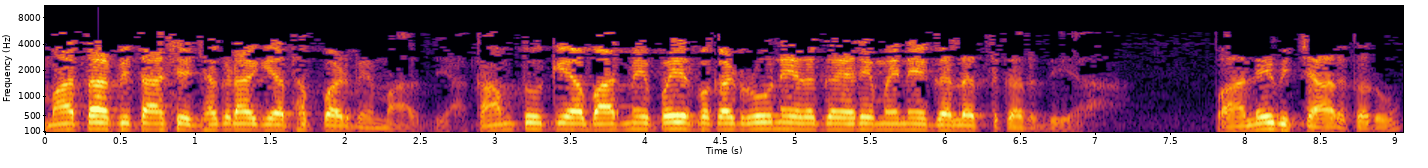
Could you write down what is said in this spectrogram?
माता पिता से झगड़ा गया थप्पड़ में मार दिया। काम तो किया, बाद में पैर पकड़, रोने लग गए अरे, मैंने गलत कर दिया। पहले विचार करो,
